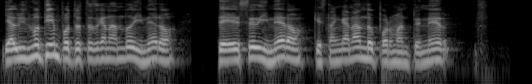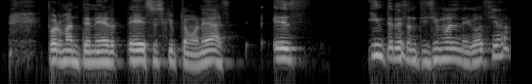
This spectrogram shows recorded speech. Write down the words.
Y al mismo tiempo tú estás ganando dinero de ese dinero que están ganando por mantener por mantener eh, sus criptomonedas. Es interesantísimo el negocio.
